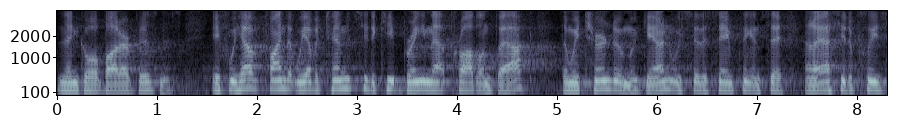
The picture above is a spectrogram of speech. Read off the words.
And then go about our business. If we have, find that we have a tendency to keep bringing that problem back, then we turn to Him again. We say the same thing and say, and I ask you to please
